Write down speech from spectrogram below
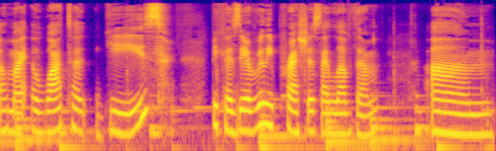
of my Iwata gis because they're really precious. I love them. Um,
